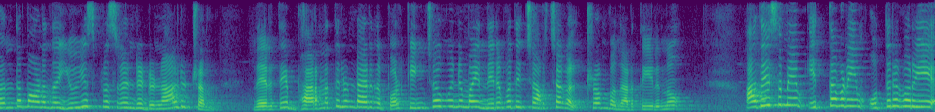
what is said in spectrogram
ബന്ധമാണെന്ന് U S president Donald Trump നേരത്തെ ഭരണത്തിലുണ്ടായിരുന്നപ്പോൾ കിങ് ജോങ് ഉന്നുമായി നിരവധി ചർച്ചകൾ ട്രംപ് നടത്തിയിരുന്നു. അതേസമയം ഇത്തവണയും ഉത്തര കൊറിയയെ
